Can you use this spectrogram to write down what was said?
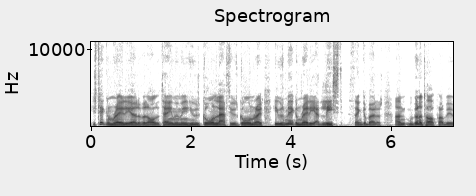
He's taking Reilly out of it all the time. I mean, he was going left, he was going right. He was making Reilly at least think about it. And we're going to talk probably,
